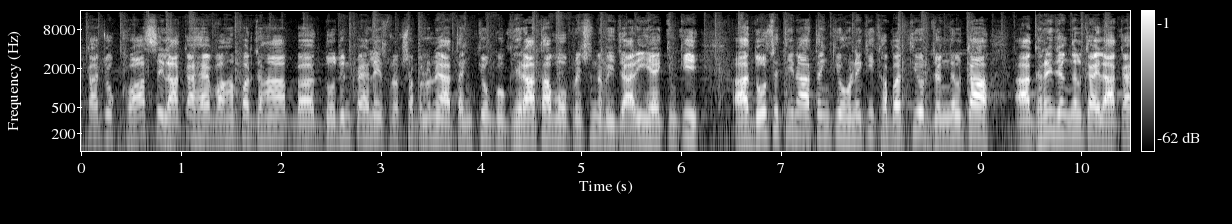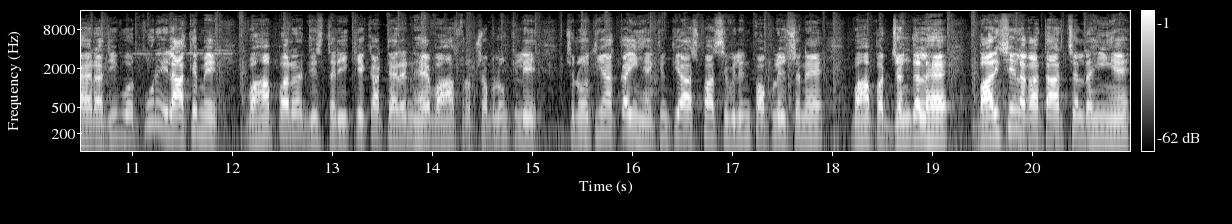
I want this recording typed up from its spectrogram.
का जो ख्वास इलाका है, वहाँ पर जहाँ दो दिन पहले सुरक्षा बलों ने आतंकियों को घेरा था, वो ऑपरेशन अभी जारी है, क्योंकि दो से तीन आतंकी होने की खबर थी और जंगल का घने जंगल का इलाका है राजीव, और पूरे इलाके में वहाँ पर जिस तरीके का टेरन है, वहाँ सुरक्षा बलों के लिए चुनौतियाँ कई हैं, क्योंकि आसपास सिविलियन पॉपुलेशन है, वहाँ पर जंगल है, बारिशें लगातार चल रही हैं,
